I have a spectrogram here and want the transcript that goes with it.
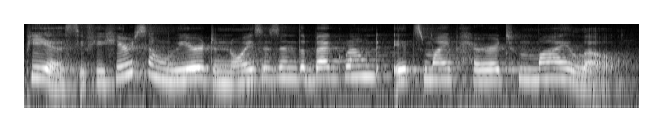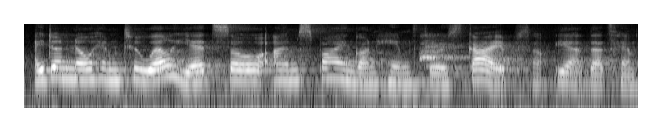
P.S. If you hear some weird noises in the background, it's my parrot Milo. I don't know him too well yet, so I'm spying on him through Skype. So yeah, that's him.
